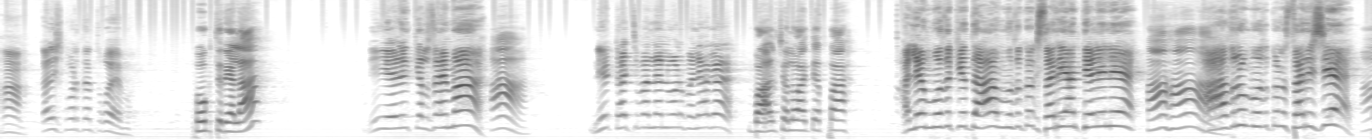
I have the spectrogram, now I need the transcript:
ಹಾ ಕಳಿಸ್ಕೊಡ್ತೇನೆ ಹೋಗ್ತೀರಿ ಹೋಗ್ತೀರಲ್ಲ ನೀ ಹೇಳಿದ ಕೆಲಸ ಅಮ್ಮ. ಹಾ. ನೀಟ್ ಹಚ್ಚಿ ಬಂದೆ ನೋಡಿ ಮನ್ಯಾಗ. ಭಾಳ ಚಲೋ ಆಯ್ತಪ್ಪ. ಅಲ್ಲೇ ಮುದುಕಿದ್ದ ಮುದುಕಕ್ಕೆ ಸರಿ ಅಂತ ಹೇಳಿನಿ. ಹಾ ಹಾ. ಆದ್ರೂ ಮುದುಕನು ಸರಿಸಿ. ಹಾ.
